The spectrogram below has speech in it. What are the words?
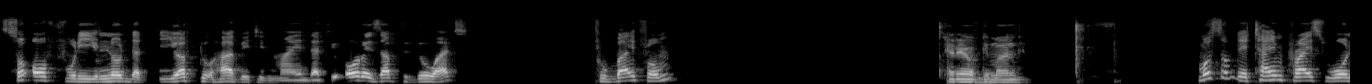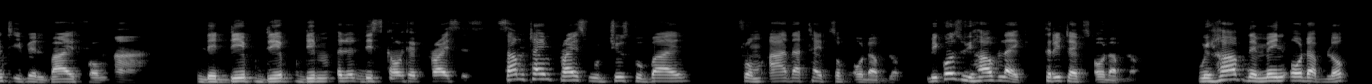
So hopefully you know that you have to have it in mind that you always have to do what? To buy from Area of demand. most of the time price won't even buy from uh, the deep deep dim, uh, discounted prices sometimes price would choose to buy from other types of order block because we have like three types order block we have the main order block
